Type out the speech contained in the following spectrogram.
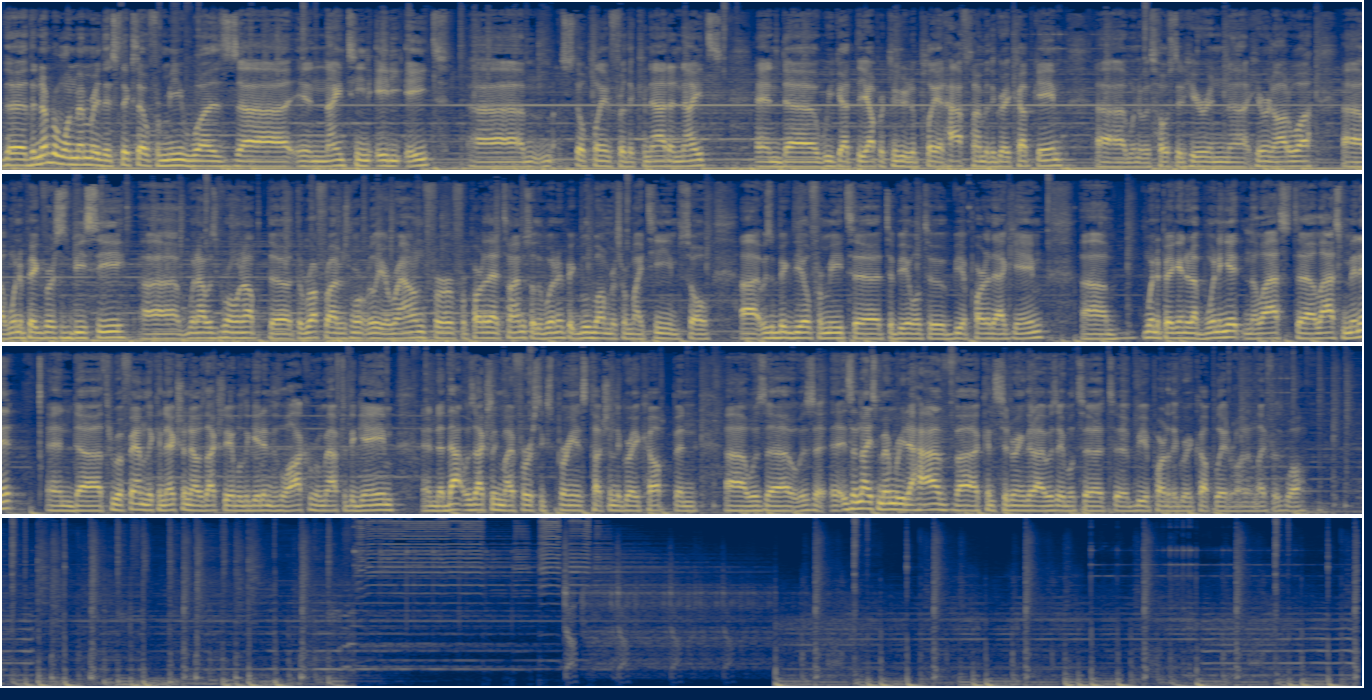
The, the number one memory that sticks out for me was uh, in 1988, um, still playing for the Kanata Knights, and uh, we got the opportunity to play at halftime of the Grey Cup game uh, when it was hosted here in uh, here in Ottawa. Uh, Winnipeg versus BC. Uh, when I was growing up, the, the Rough Riders weren't really around for, for part of that time, so the Winnipeg Blue Bombers were my team. So it was a big deal for me to, to be able to be a part of that game. Um, Winnipeg ended up winning it in the last last minute. And uh, through a family connection, I was actually able to get into the locker room after the game, and uh, that was actually my first experience touching the Grey Cup, and uh, was a, was a, it's a nice memory to have, uh, considering that I was able to to be a part of the Grey Cup later on in life as well.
